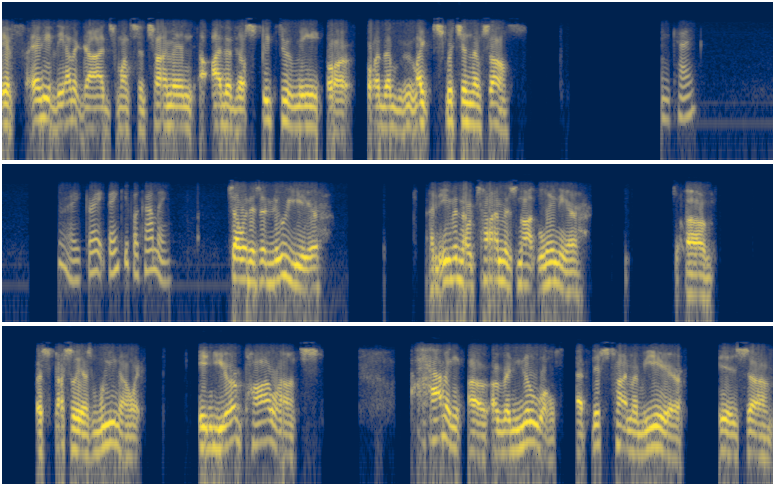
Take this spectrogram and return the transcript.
If any of the other guides wants to chime in, either they'll speak through me or or they might switch in themselves. Okay. All right, great. Thank you for coming. So it is a new year, and even though time is not linear, um, especially as we know it, in your parlance, having a, a renewal at this time of year is um,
